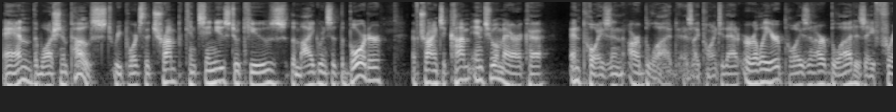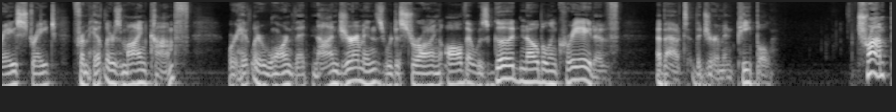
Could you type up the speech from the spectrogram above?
And the Washington Post reports that Trump continues to accuse the migrants at the border of trying to come into America and poison our blood. As I pointed out earlier, poison our blood is a phrase straight from Hitler's Mein Kampf, where Hitler warned that non Germans were destroying all that was good, noble, and creative about the German people. Trump,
